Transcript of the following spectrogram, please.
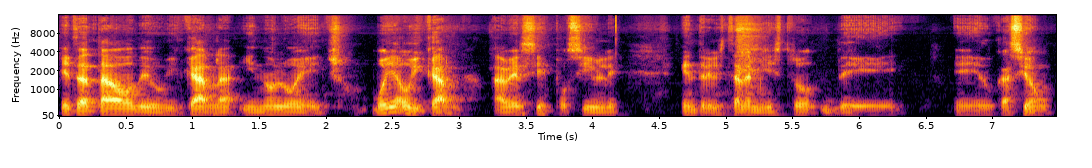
He tratado de ubicarla y no lo he hecho. Voy a ubicarla, a ver si es posible entrevistar al ministro de eh, Educación.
